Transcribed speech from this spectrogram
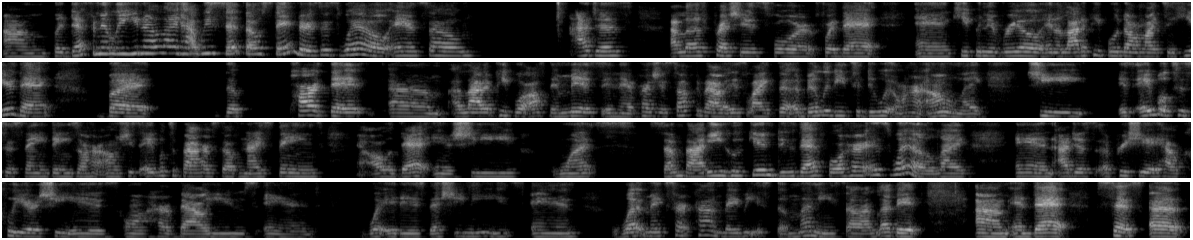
Um, but definitely, you know, like how we set those standards as well. And so I just, I love Precious for for that and keeping it real. And a lot of people don't like to hear that, but the part that um, a lot of people often miss and that Precious talked about is like the ability to do it on her own. Like she is able to sustain things on her own. She's able to buy herself nice things and all of that. And she wants somebody who can do that for her as well. Like, and I just appreciate how clear she is on her values and what it is that she needs and what makes her come. Maybe it's the money. So I love it. Um, and that sets up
